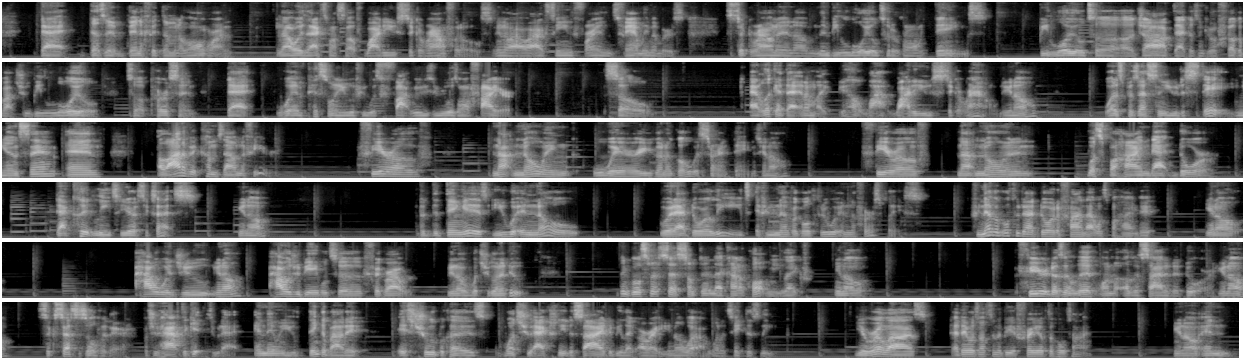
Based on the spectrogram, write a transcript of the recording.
that doesn't benefit them in the long run and I always ask myself, why do you stick around for those? You know, I, have seen friends, family members stick around and um, then be loyal to the wrong things. Be loyal to a job that doesn't give a fuck about you. Be loyal to a person that wouldn't piss on you if you was fi- if you was on fire. So I look at that and I'm like, yo, why why do you stick around? You know, what is possessing you to stay? You understand? And a lot of it comes down to fear fear of not knowing where you're going to go with certain things, you know? Fear of not knowing what's behind that door that could lead to your success, you know? But the thing is, you wouldn't know where that door leads if you never go through it in the first place. If you never go through that door to find out what's behind it, you know, how would you, you know, how would you be able to figure out, you know, what you're to do? I think Will Smith says something that kind of caught me. Like, you know, fear doesn't live on the other side of the door, you know? Success is over there, but you have to get through that. And then when you think about it, it's true because once you actually decide to be like, all right, you know what, I'm going to take this leap, you realize that there was nothing to be afraid of the whole time, you know? And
